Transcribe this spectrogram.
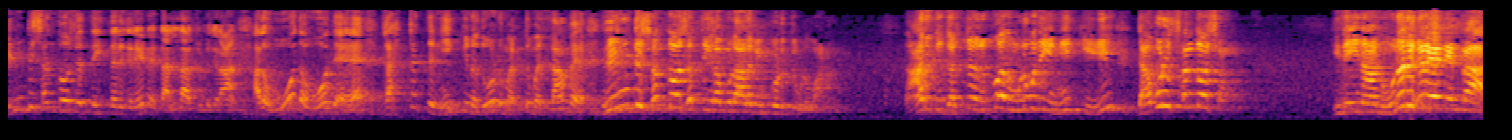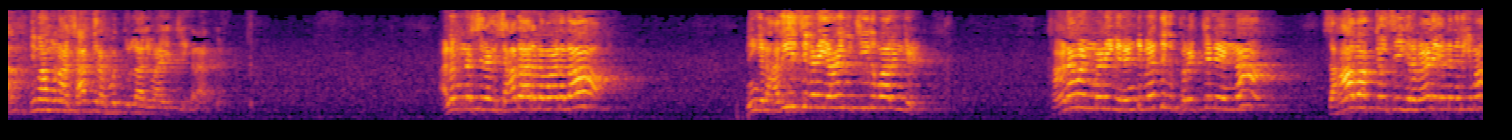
ரெண்டு சந்தோஷத்தை தருகிறேன் என்று அல்லாஹ் சொல்லுகிறான். அதை ஓத ஓத கஷ்டத்தை நீக்கினதோடு மட்டுமல்லாம ரெண்டு சந்தோஷத்தை ரபுல் ஆலமின் கொடுத்து விடுவான் யாருக்கு கஷ்டம் இருக்கோ அது முழுவதையும் நீக்கி டபுள் சந்தோஷம். இதை நான் உணர்கிறேன் என்றார். இமாமுனா ஷாபி ரஹமத்துல்லா ரிவாயத் செய்கிறார்கள். அலம் நசிரக சாதாரணமானதா? நீங்கள் ஹதீசுகளை ஆய்வு செய்து பாருங்கள். கணவன் மனைவி ரெண்டு பேர்த்துக்கு பிரச்சனைன்னா சகாபாக்கள் செய்கிற வேலை என்ன தெரியுமா?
